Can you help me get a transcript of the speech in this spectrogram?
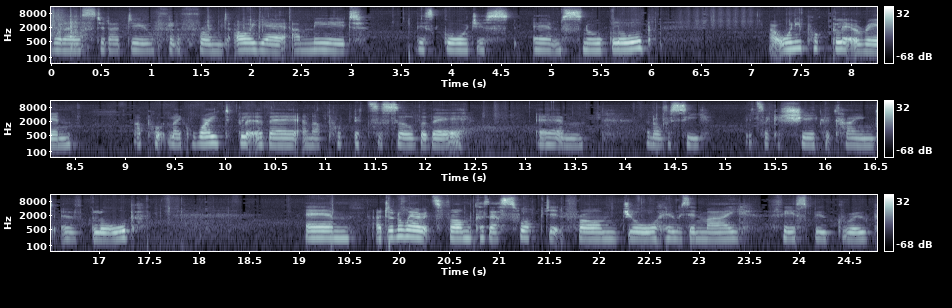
what else did I do for the front? Oh yeah, I made this gorgeous um, snow globe. I only put glitter in. I put like white glitter there and I put bits of silver there um, and obviously it's like a shaker kind of globe. Um, I don't know where it's from because I swapped it from Joe who's in my Facebook group.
